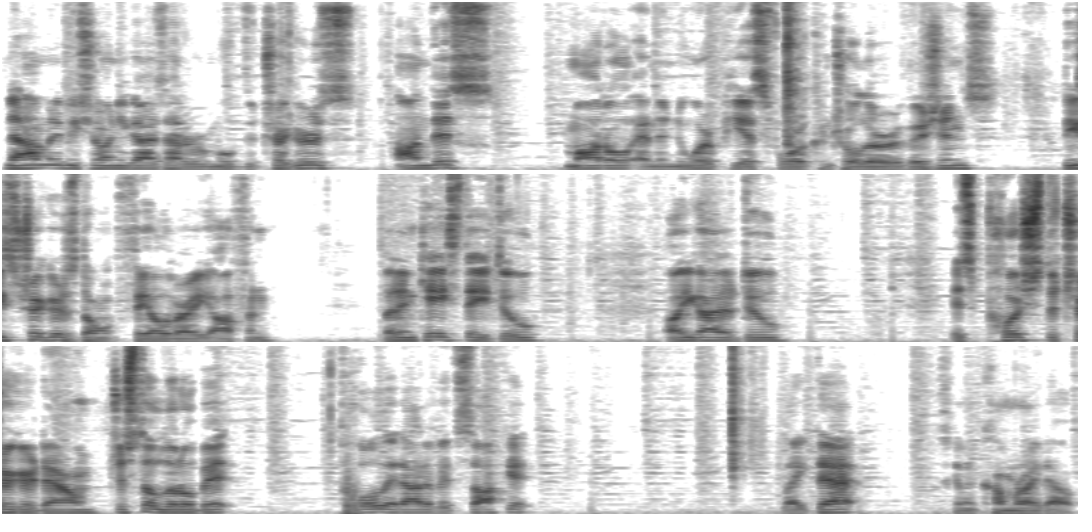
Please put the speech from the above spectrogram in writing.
Now I'm going to be showing you guys how to remove the triggers on this model and the newer PS4 controller revisions. These triggers don't fail very often, but in case they do, all you gotta do is push the trigger down just a little bit, pull it out of its socket, like that. It's gonna come right out.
